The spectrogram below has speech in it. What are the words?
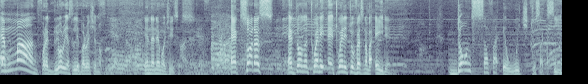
a month for a glorious liberation of you. In the name of Jesus. Exodus, Exodus 20, eh, 22, verse number 18. Don't suffer a witch to succeed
